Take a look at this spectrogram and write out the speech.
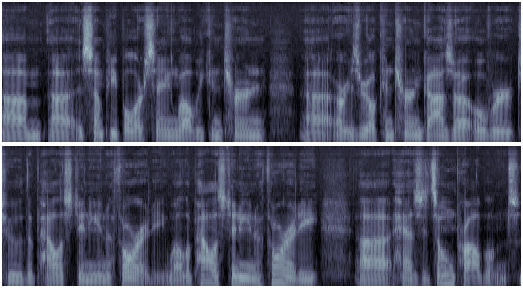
Um, uh, some people are saying, well, we can turn, uh, or Israel can turn Gaza over to the Palestinian Authority. Well, the Palestinian Authority uh, has its own problems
